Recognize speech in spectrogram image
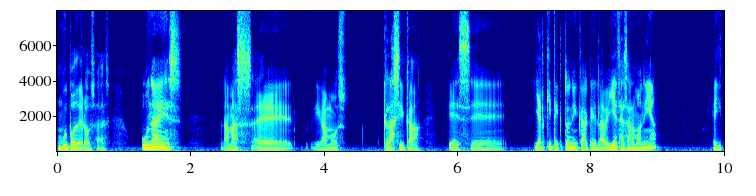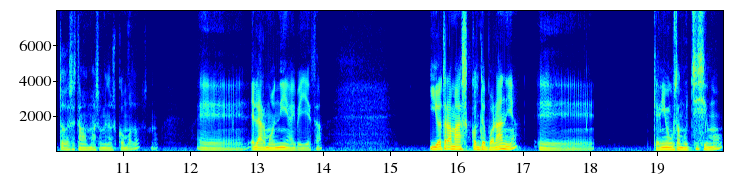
muy poderosas. Una es la más, eh, digamos, clásica es, eh, y arquitectónica, que la belleza es armonía. Y ahí todos estamos más o menos cómodos. ¿no? la armonía y belleza. Y otra más contemporánea, que a mí me gusta muchísimo,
